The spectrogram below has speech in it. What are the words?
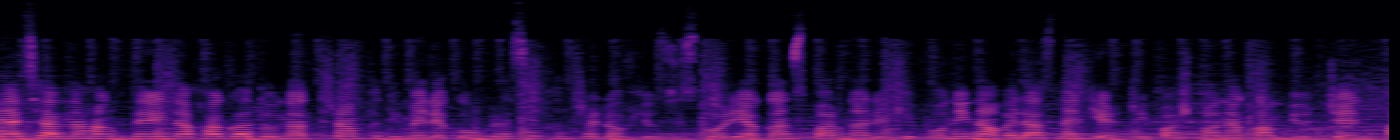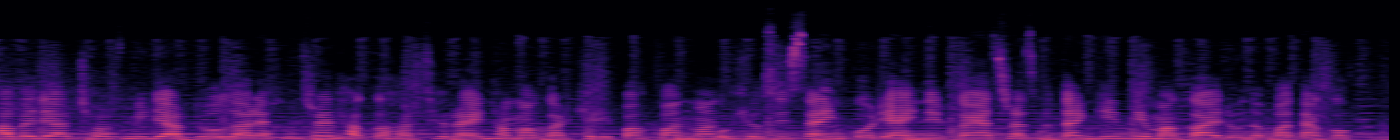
Միացյալ Նահանգների նախագահ Դոնալդ Թրամփը դիմել է կոնգրեսին խնդրելով հյուսիսկորեական սպառնալիքի ֆոնին ավելացնել երկրի պաշտպանական բյուջեն։ Հավելյալ 4 միլիարդ դոլար է խնդրել հակահրթիռային համակարգերի պահպանման ու հյուսիսային Կորեայի ներկայացրած վտանգին դիմակայելու նպատակով։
